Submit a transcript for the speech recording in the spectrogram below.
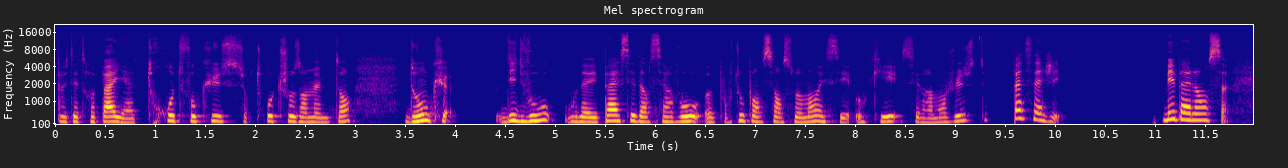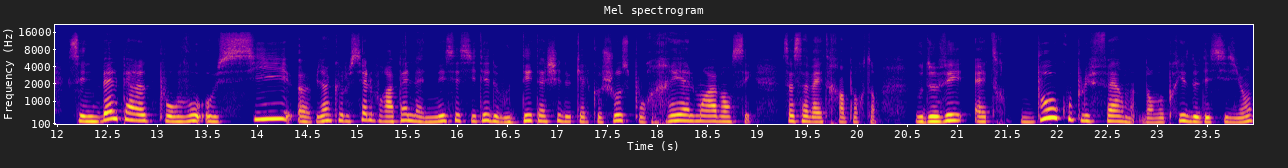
peut-être pas, il y a trop de focus sur trop de choses en même temps. Donc, dites-vous, vous n'avez pas assez d'un cerveau pour tout penser en ce moment, et c'est ok, c'est vraiment juste passager. Mais balance, c'est une belle période pour vous aussi, euh, bien que le ciel vous rappelle la nécessité de vous détacher de quelque chose pour réellement avancer. Ça, ça va être important. Vous devez être beaucoup plus ferme dans vos prises de décision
